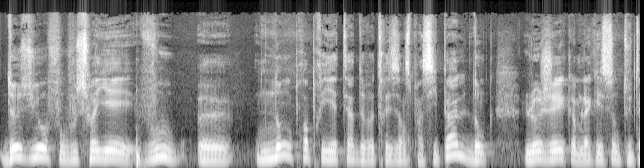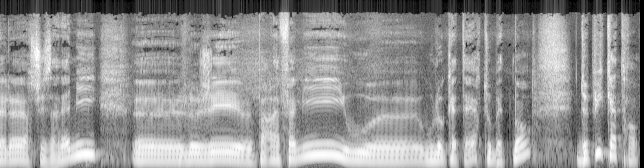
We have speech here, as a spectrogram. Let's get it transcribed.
Deuxièmement, il faut que vous soyez, vous, euh, non propriétaire de votre résidence principale, donc logé, comme la question de tout à l'heure, chez un ami, euh, logé euh, par la famille ou, ou, locataire, tout bêtement, depuis 4 ans.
